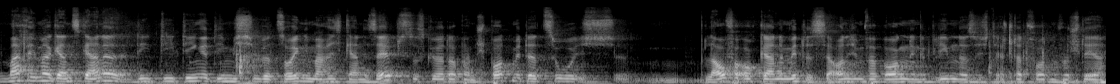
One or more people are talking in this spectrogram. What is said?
mache immer ganz gerne die, die Dinge, die mich überzeugen, die mache ich gerne selbst. Das gehört auch beim Sport mit dazu. Ich äh, laufe auch gerne mit. Es ist ja auch nicht im Verborgenen geblieben, dass ich der Stadtpfortenvorsteher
